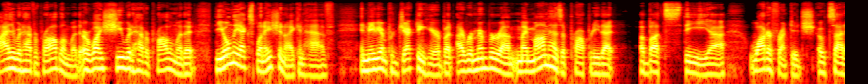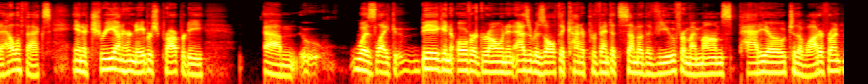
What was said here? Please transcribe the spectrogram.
either would have a problem with it or why she would have a problem with it. The only explanation I can have, and maybe I'm projecting here, but I remember um, my mom has a property that abuts the uh, water frontage outside of Halifax, and a tree on her neighbor's property um, was like big and overgrown, and as a result, it kind of prevented some of the view from my mom's patio to the waterfront.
